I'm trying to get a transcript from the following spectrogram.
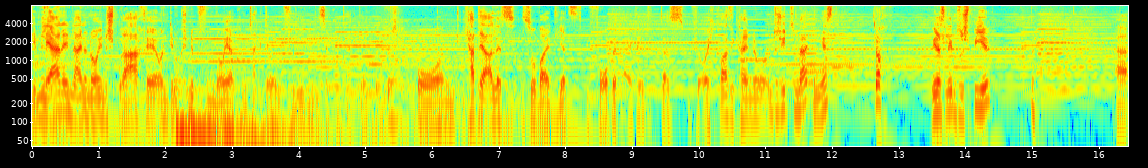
dem Lernen einer neuen Sprache und dem Knüpfen neuer Kontakte und Pflegen dieser Kontakte. Und ich hatte alles soweit jetzt vorbereitet, dass für euch quasi kein Unterschied zu merken ist. Doch, wie das Leben so spielt, äh,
